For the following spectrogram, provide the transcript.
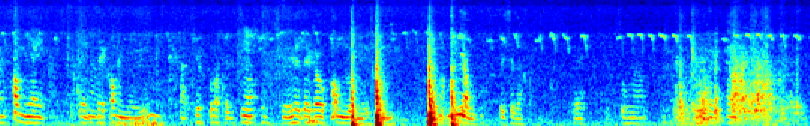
มข้อมใหญ่เป็นใส่ข้อมใหญ่ขาดเชื่อว่าเนาะเออแต่เขาข้อมลงนี่เงียบไปเสร็จแล้วไปส่งน้ไ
